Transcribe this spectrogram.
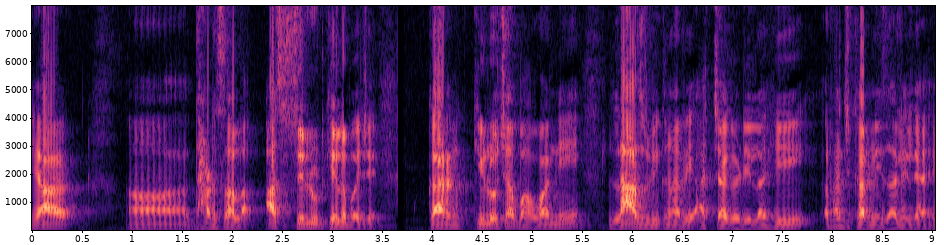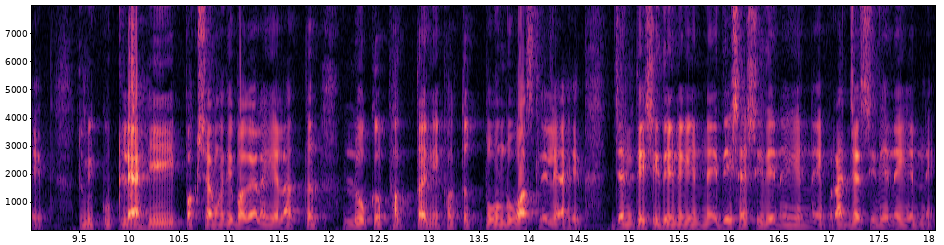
ह्या धाडसाला आज सेल्यूट केलं पाहिजे. कारण किलोच्या भावाने लाज विकणारी आजच्या घडीला ही राजकारणी झालेले आहेत. तुम्ही कुठल्याही पक्षामध्ये बघायला गेलात तर लोक फक्त आणि फक्त तोंड वाचलेले आहेत. जनतेशी देणं घेणं नाही देशाशी देणं घेणं नाही राज्याशी देणं घेणं नाही.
